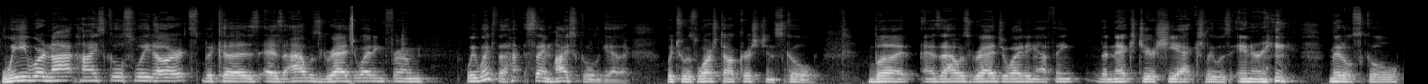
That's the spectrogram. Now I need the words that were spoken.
We were not high school sweethearts because as I was graduating from, we went to the same high school together, which was Ouachita Christian School. But as I was graduating, I think the next year she actually was entering middle school.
